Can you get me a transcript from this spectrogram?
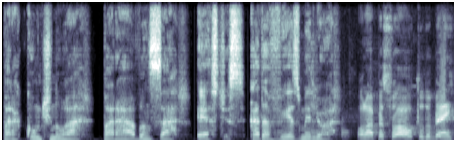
para continuar, para avançar. Estes, cada vez melhor. Olá pessoal, tudo bem?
